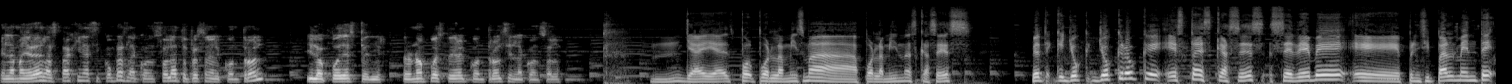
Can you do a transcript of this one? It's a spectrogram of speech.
En la mayoría de las páginas, si compras la consola, te ofrecen el control y lo puedes pedir. Pero no puedes pedir el control sin la consola. Mm, ya, ya, es por, por, la misma, por la misma escasez que yo, yo creo que esta escasez se debe eh, principalmente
